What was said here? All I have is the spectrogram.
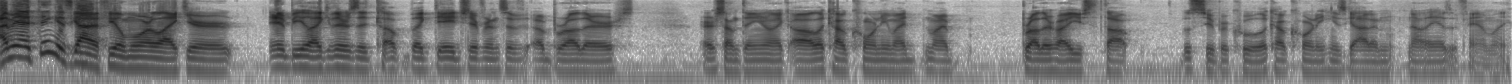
I mean, I think it's got to feel more like you're. It'd be like there's a couple, like the age difference of a brother or something. You're like, oh, look how corny my my brother, who I used to thought was super cool. Look how corny he's gotten now that he has a family.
